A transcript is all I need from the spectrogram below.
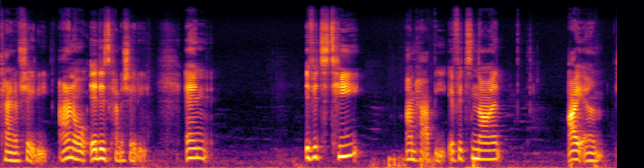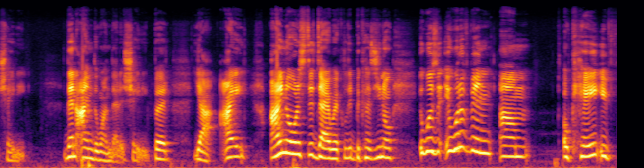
kind of shady. I don't know, it is kind of shady, and if it's tea, I'm happy. If it's not, I am shady. Then I'm the one that is shady. But yeah, I I noticed it directly because you know it was it would have been um okay if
